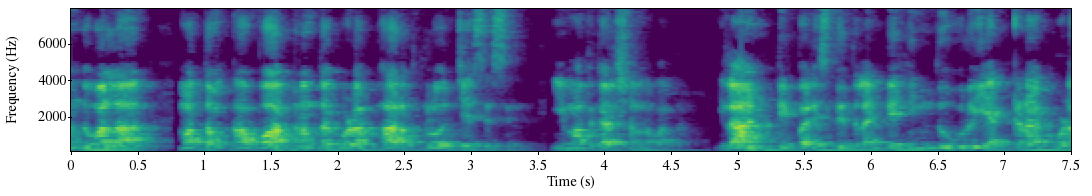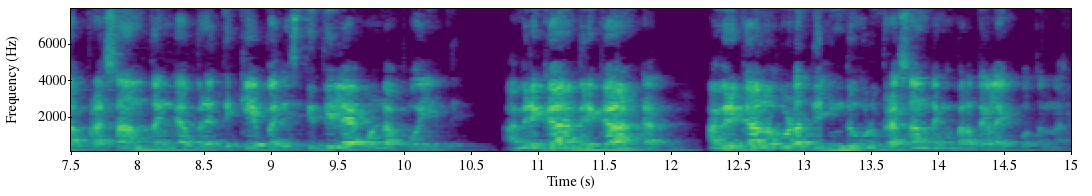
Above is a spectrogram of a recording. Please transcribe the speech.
అందువల్ల మొత్తం ఆ బార్డర్ అంతా కూడా భారత్ క్లోజ్ చేసేసింది ఈ మత ఘర్షణల వల్ల. ఇలాంటి పరిస్థితులు అంటే హిందువులు ఎక్కడా కూడా ప్రశాంతంగా బ్రతికే పరిస్థితి లేకుండా పోయింది. అమెరికా అమెరికా అంటారు. అమెరికాలో కూడా హిందువులు ప్రశాంతంగా బ్రతకలేకపోతున్నారు.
